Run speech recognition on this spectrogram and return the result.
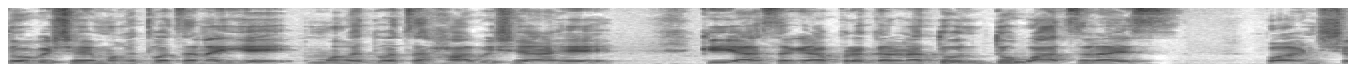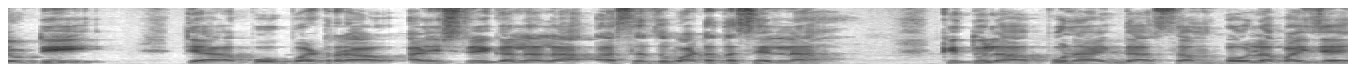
तो विषय महत्त्वाचा नाही आहे महत्त्वाचा हा विषय आहे की या सगळ्या प्रकरणातून तू वाचलायस. पण शेवटी त्या पोपटराव आणि श्रीकलाला असंच वाटत असेल ना की तुला पुन्हा एकदा संपवलं पाहिजे?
